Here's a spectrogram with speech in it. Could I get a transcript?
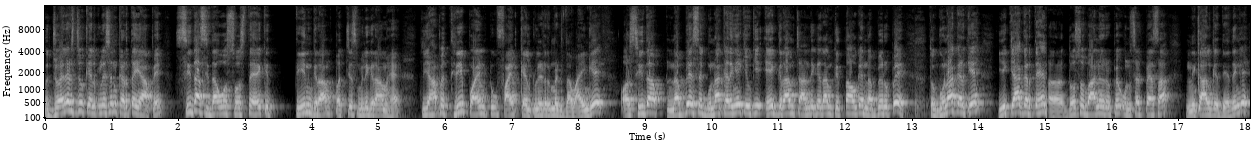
तो ज्वेलर्स जो कैलकुलेशन करते हैं यहाँ पे सीधा सीधा वो सोचते हैं कि तीन ग्राम पच्चीस मिलीग्राम है तो यहाँ पे 3.25 कैलकुलेटर में दबाएँगे और सीधा 90 से गुना करेंगे, क्योंकि एक ग्राम चांदी का दाम कितना हो गया? नब्बे रुपए। तो गुना करके ये क्या करते हैं? दो सौ बानवे रुपए उनसठ पैसा निकाल के दे देंगे।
